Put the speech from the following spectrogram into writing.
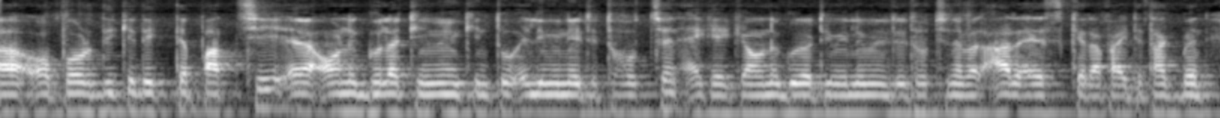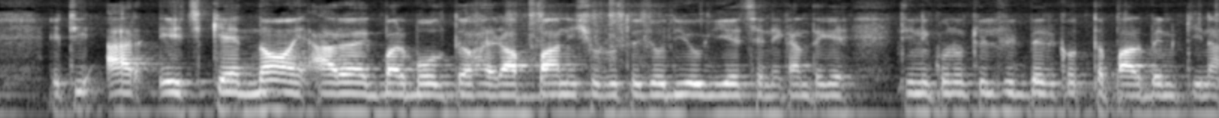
আহ, অপর দিকে দেখতে পাচ্ছি অনেকগুলো টিমে কিন্তু এলিমিনেটেড হচ্ছেন একে একে অনেকগুলো টিম এলিমিনেটেড হচ্ছেন। এবার আর এসকেরা ফাইটে থাকবেন। এটি আর এইচ কে নয় আরও একবার বলতে হয় রাব্বানি শুরুতে যদিও গিয়েছেন এখান থেকে তিনি কোনো কিলফিট বের করতে পারবেন কিনা।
